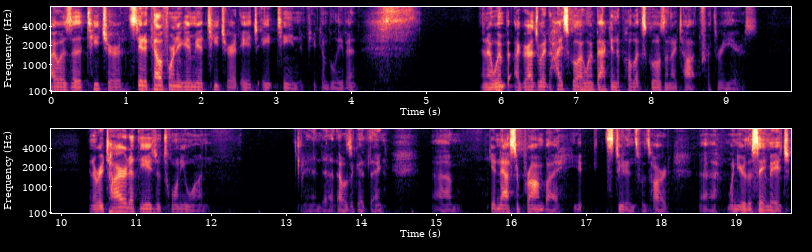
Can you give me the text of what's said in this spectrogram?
I was a teacher. The state of California gave me a teacher at age 18, if you can believe it. And I, went, I graduated high school. I went back into public schools and I taught for three years. And I retired at the age of 21. And uh, that was a good thing. Um, getting asked to prom by students was hard uh, when you're the same age.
